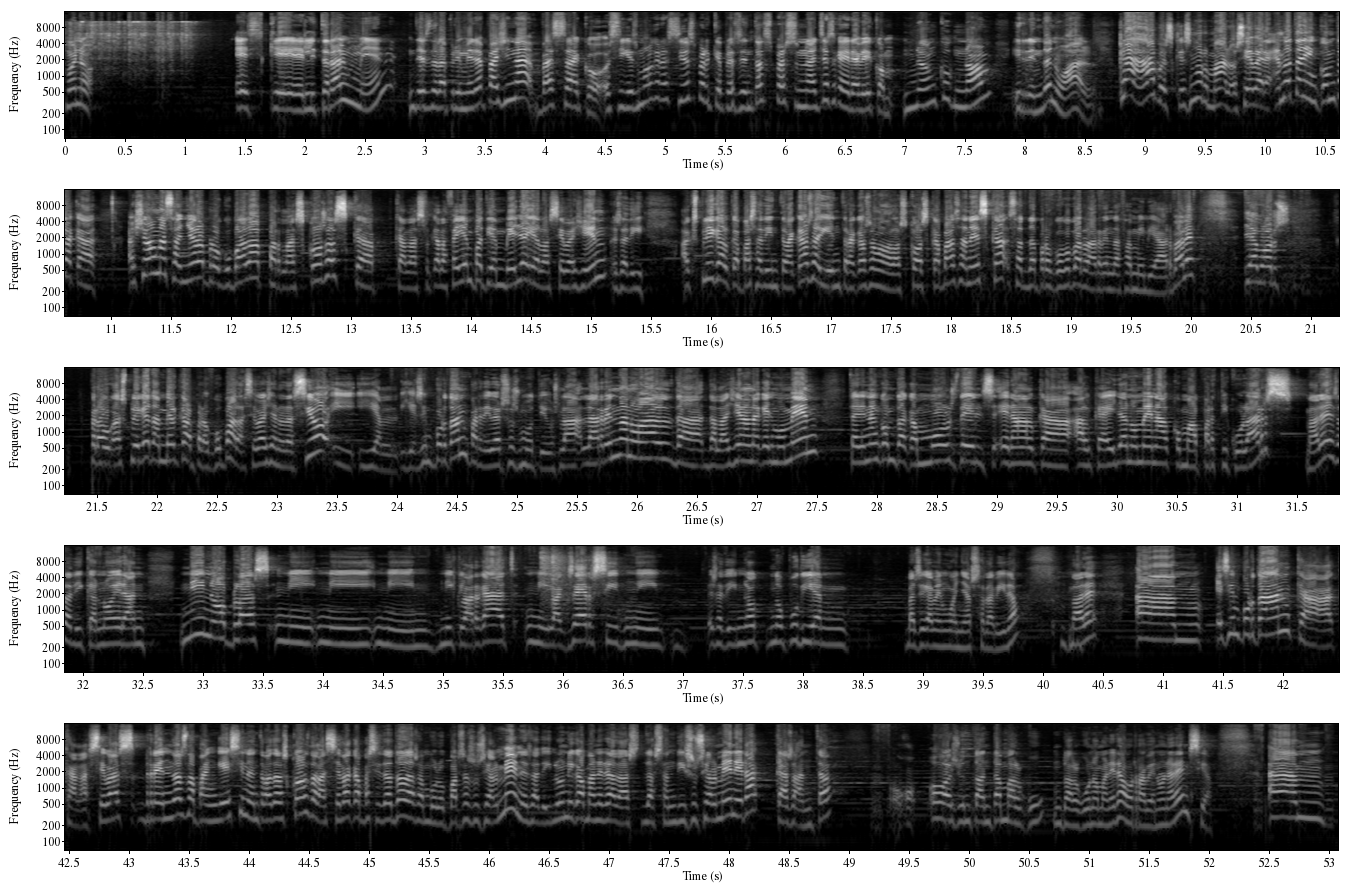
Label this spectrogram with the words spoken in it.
Bueno, és que literalment, des de la primera pàgina va saco. O sigui, és molt graciós perquè presenta els personatges gairebé com nom, cognom i renda anual. Clar, però és que és normal. O sigui, a veure, hem de tenir en compte que això és una senyora preocupada per les coses que, que, les, que la feien patir amb ella i a la seva gent, és a dir, explica el que passa dintre casa i entre casa una de les coses que passen és que s'ha de preocupar per la renda familiar, ¿vale? Llavors, però explica també el que preocupa a la seva generació i, i, el, i és important per diversos motius. La, la renda anual de, de la gent en aquell moment, tenint en compte que molts d'ells eren el que, el que ella anomena com a particulars, ¿vale? és a dir, que no eren ni nobles, ni, ni, ni, ni clergat, ni l'exèrcit, ni... és a dir, no, no podien bàsicament guanyar-se la vida. Vale? Um, és important que, que les seves rendes depenguessin, entre altres coses, de la seva capacitat de desenvolupar-se socialment. És a dir, l'única manera de- d'ascendir socialment era casant-te o, o ajuntant-te amb algú, d'alguna manera, o rebent una herència. Um,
